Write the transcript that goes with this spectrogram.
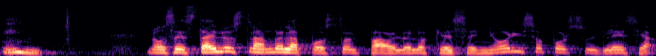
nos está ilustrando el apóstol Pablo lo que el Señor hizo por su iglesia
